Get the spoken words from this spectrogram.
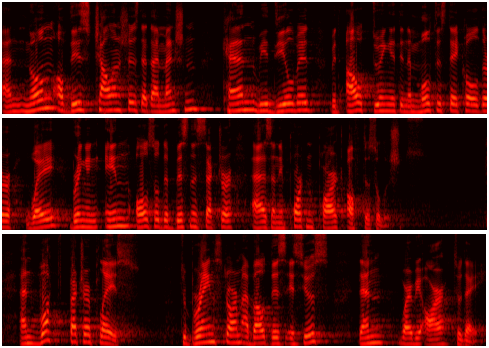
And none of these challenges that I mentioned can we deal with without doing it in a multi-stakeholder way, bringing in also the business sector as an important part of the solutions. And what better place to brainstorm about these issues than where we are today,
